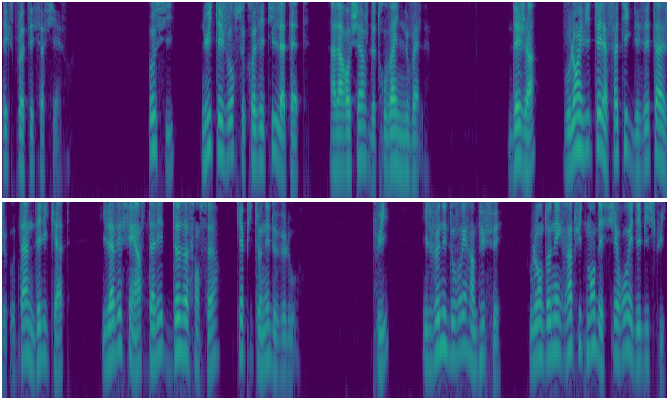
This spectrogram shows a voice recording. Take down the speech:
exploiter sa fièvre. Aussi, nuit et jour se creusait-il la tête, à la recherche de trouvailles nouvelles. Déjà, voulant éviter la fatigue des étages aux dames délicates, il avait fait installer deux ascenseurs capitonnés de velours. Puis, il venait d'ouvrir un buffet, où l'on donnait gratuitement des sirops et des biscuits,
